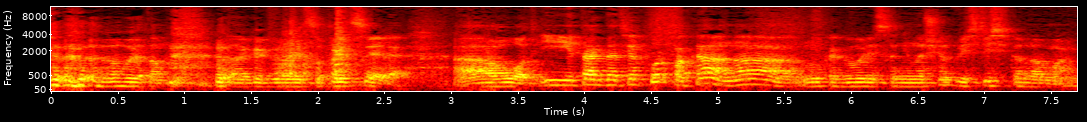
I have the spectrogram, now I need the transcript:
в этом, э, как говорится, прицеле. А, вот. И так до тех пор, пока она, ну, как говорится, не начнет вести себя нормально.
